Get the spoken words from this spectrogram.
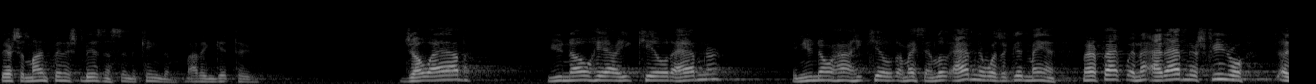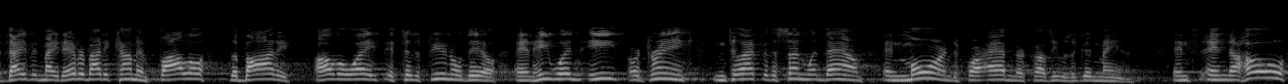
there's some unfinished business in the kingdom I didn't get to. Joab, you know how he killed Abner, and you know how he killed Amasa. And look, Abner was a good man. Matter of fact, when, at Abner's funeral, uh, David made everybody come and follow the body all the way to the funeral deal. And he wouldn't eat or drink until after the sun went down and mourned for Abner because he was a good man. And, and the whole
